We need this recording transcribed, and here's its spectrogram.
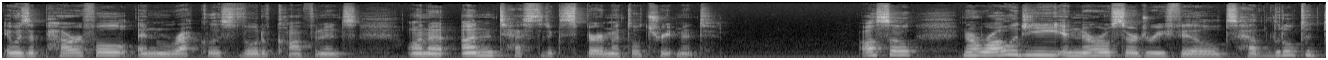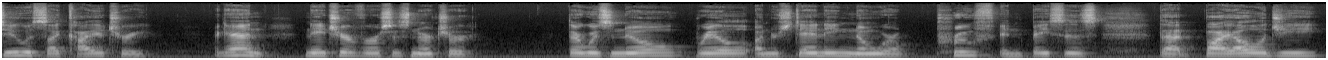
It was a powerful and reckless vote of confidence on an untested experimental treatment. Also, neurology and neurosurgery fields had little to do with psychiatry. Again, nature versus nurture. There was no real understanding, no real proof and basis that biology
